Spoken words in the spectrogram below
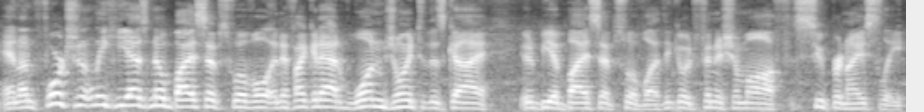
and unfortunately he has no bicep swivel, and if I could add one joint to this guy, it would be a bicep swivel. I think it would finish him off super nicely.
